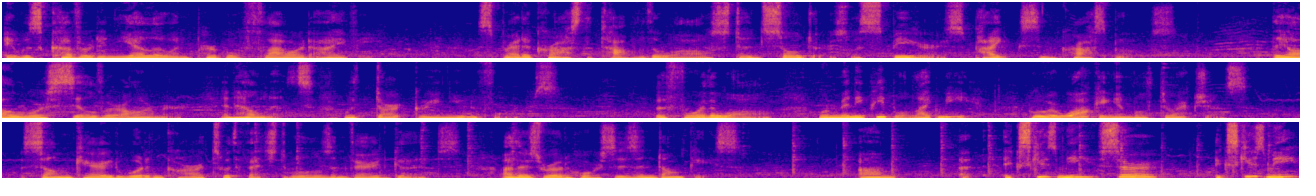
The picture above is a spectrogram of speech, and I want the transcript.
It was covered in yellow and purple flowered ivy. Spread across the top of the wall stood soldiers with spears, pikes, and crossbows. They all wore silver armor and helmets with dark green uniforms. Before the wall were many people like me who were walking in both directions. Some carried wooden carts with vegetables and varied goods, others rode horses and donkeys. Um, uh, excuse me, sir. Excuse me.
